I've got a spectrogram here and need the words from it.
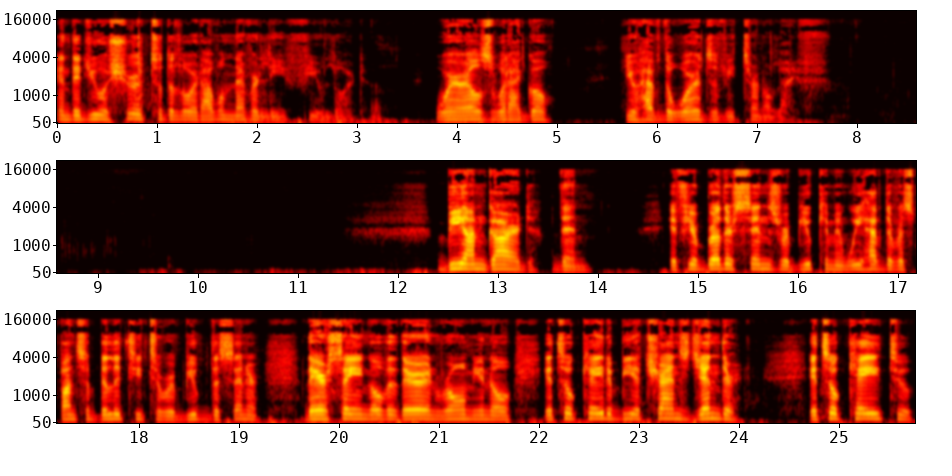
and that you assure to the Lord, I will never leave you, Lord. Where else would I go? You have the words of eternal life. Be on guard then. If your brother sins, rebuke him, and we have the responsibility to rebuke the sinner. They're saying over there in Rome, you know, it's okay to be a transgender. It's okay to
